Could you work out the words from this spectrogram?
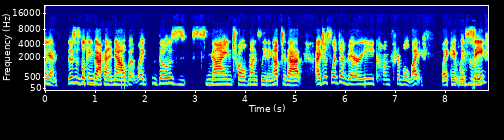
again, this is looking back on it now, but like those nine, 12 months leading up to that, I just lived a very comfortable life. Like it was Mhm. safe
